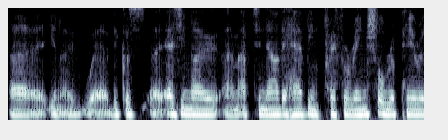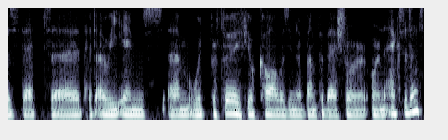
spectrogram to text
Uh, you know, because uh, as you know, um, up to now there have been preferential repairers that uh, that OEMs um, would prefer if your car was in a bumper bash or, or an accident,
